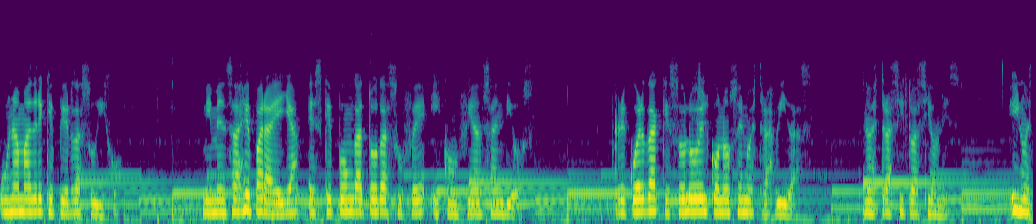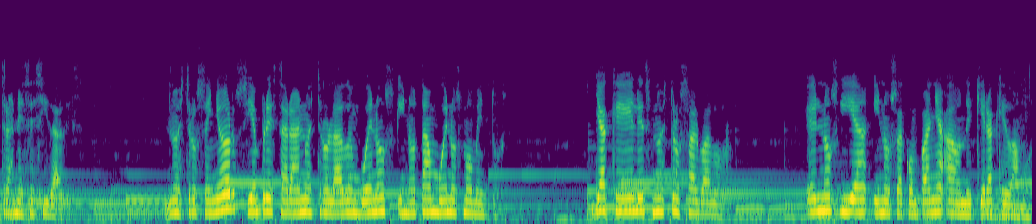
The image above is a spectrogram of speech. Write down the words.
una madre que pierda a su hijo. Mi mensaje para ella es que ponga toda su fe y confianza en Dios. Recuerda que solo Él conoce nuestras vidas, nuestras situaciones y nuestras necesidades. Nuestro Señor siempre estará a nuestro lado en buenos y no tan buenos momentos, ya que Él es nuestro Salvador. Él nos guía y nos acompaña a donde quiera que vamos.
